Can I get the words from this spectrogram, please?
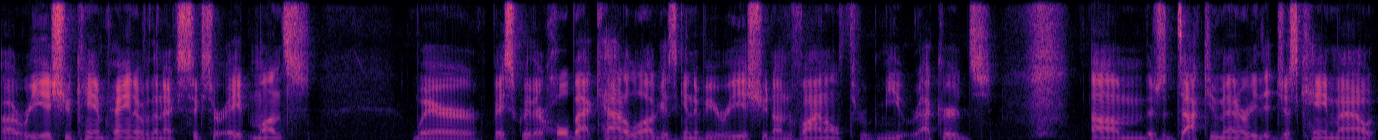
uh, reissue campaign over the next six or eight months, where basically their whole back catalog is going to be reissued on vinyl through Mute Records. Um, there's a documentary that just came out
